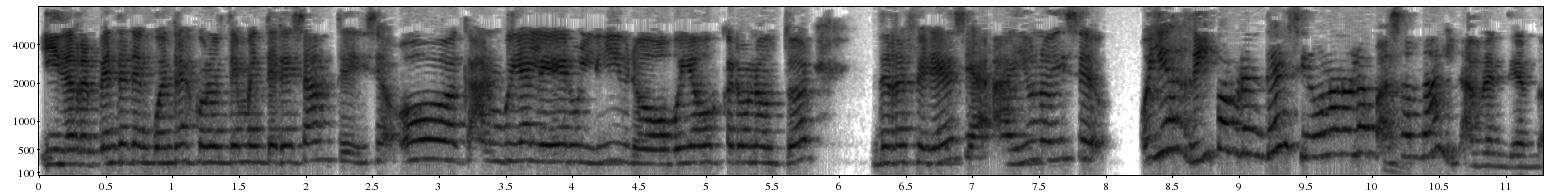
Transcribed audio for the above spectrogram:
y de repente te encuentras con un tema interesante y dices, oh, acá voy a leer un libro o voy a buscar un autor de referencia, ahí uno dice, oye, es rico aprender si uno no la pasa mal aprendiendo.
